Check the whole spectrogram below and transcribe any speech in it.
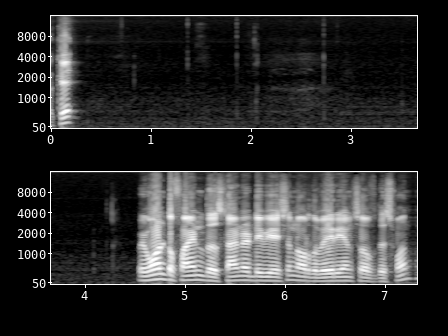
Okay. we want to find the standard deviation or the variance of this one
